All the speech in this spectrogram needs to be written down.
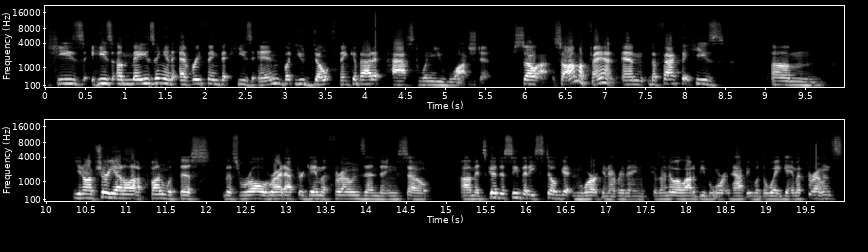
he's he's amazing in everything that he's in, but you don't think about it past when you've watched it. So so I'm a fan and the fact that he's um you know, I'm sure you had a lot of fun with this this role right after Game of Thrones ending. So um, it's good to see that he's still getting work and everything because I know a lot of people weren't happy with the way Game of Thrones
